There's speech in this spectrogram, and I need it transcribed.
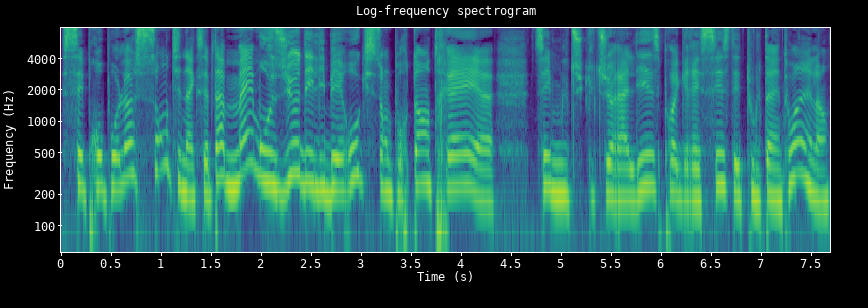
ces propos-là sont inacceptables, même aux yeux des libéraux qui sont pourtant très, euh, multiculturalistes, progressistes et tout le tintouin là.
